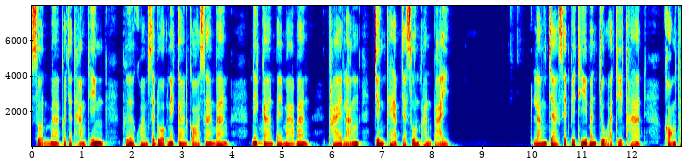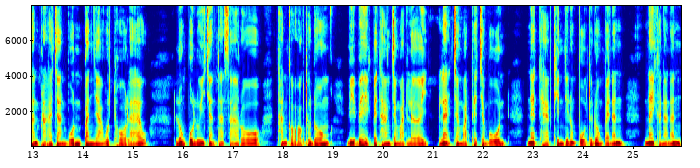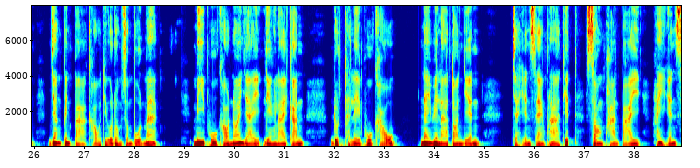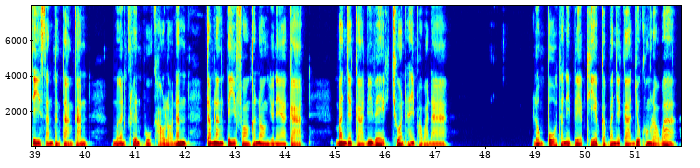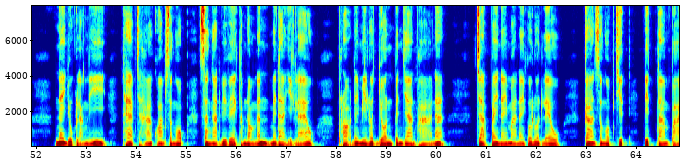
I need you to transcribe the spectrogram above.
ส่วนมากก็จะถางทิ้ง เพื่อความสะดวกในการก่อสร้างบ้าง ในการไปมาบ้าง ภายหลังจึงแทบจะสูญพันธุ์ไป หลังจากเสร็จพิธีบรรจุอธิธาตของท่านพระอาจารย์บุญปัญญาวุฒโธแล้วหลวงปู่หลุยจันทสาโร ท่านก็ออกทุดง วิเวกไปทางจังหวัดเลย และจังหวัดเพชรบูรณ์ในแถบถิ่นที่หลวงปู่ทุดงไปนั้น ในขณะนั้นยังเป็นป่าเขาที่อุดมสมบูรณ์มาก มีภูเขาน้อยใหญ่เรียงรายกัน ดุดทะเลภูเขา ในเวลาตอนเย็น จะเห็นแสงพระอาทิตย์ส่องผ่านไป ให้เห็นสีสันต่างๆกัน เหมือนคลื่นภูเขาเหล่านั้นกำลังตีฟองขนองอยู่ในอากาศ บรรยากาศวิเวกชวนให้ภาวนา หลวงปู่ท่านได้เปรียบเทียบกับบรรยากาศยุคของเราว่า ในยุคหลังนี้แทบจะหาความสงบ สงัดวิเวกทำนองนั้นไม่ได้อีกแล้ว เพราะได้มีรถยนต์เป็นยานพาหนะ จะไปไหนมาไหนก็รวดเร็ว การสงบจิตติดตามไป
